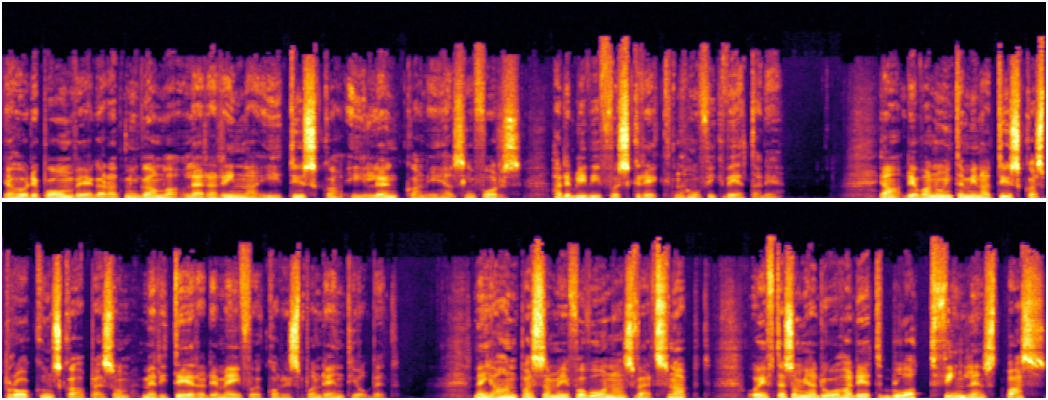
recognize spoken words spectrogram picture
Jag hörde på omvägar att min gamla lärarinna i tyska i Lönkan i Helsingfors hade blivit förskräckt när hon fick veta det. Ja, det var nog inte mina tyska språkkunskaper som meriterade mig för korrespondentjobbet. Men jag anpassade mig förvånansvärt snabbt och eftersom jag då hade ett blått finländskt pass,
